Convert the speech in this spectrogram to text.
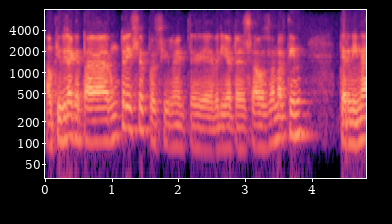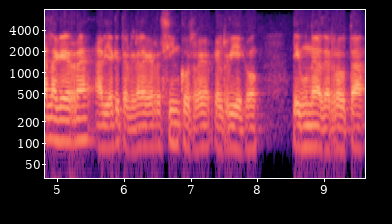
Aunque hubiera que pagar un precio, posiblemente habría pensado San Martín, terminar la guerra, había que terminar la guerra sin correr el riesgo de una derrota.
